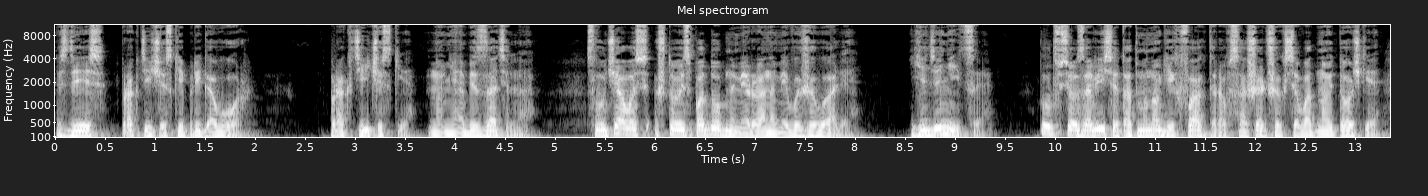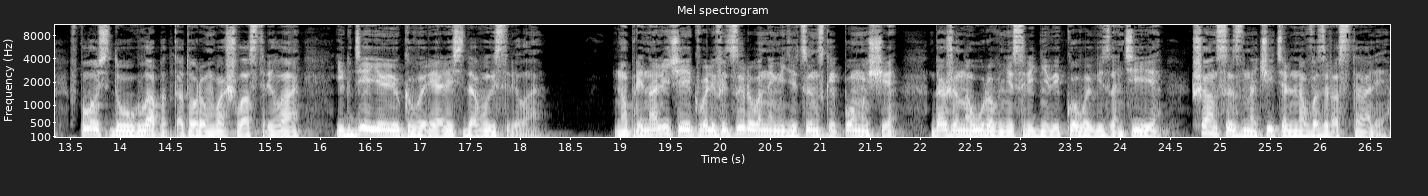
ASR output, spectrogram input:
Здесь практически приговор. Практически, но не обязательно. Случалось, что и с подобными ранами выживали. Единицы. Тут все зависит от многих факторов, сошедшихся в одной точке, вплоть до угла, под которым вошла стрела, и где ею ковырялись до выстрела. Но при наличии квалифицированной медицинской помощи, даже на уровне средневековой Византии, шансы значительно возрастали.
